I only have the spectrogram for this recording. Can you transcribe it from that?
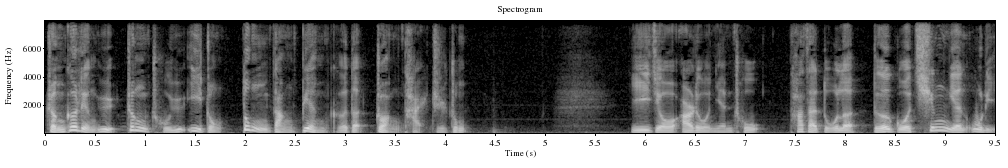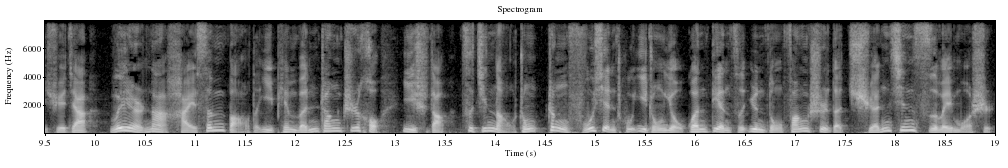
整个领域正处于一种动荡变革的状态之中。一九二六年初，他在读了德国青年物理学家维尔纳·海森堡的一篇文章之后，意识到自己脑中正浮现出一种有关电子运动方式的全新思维模式。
